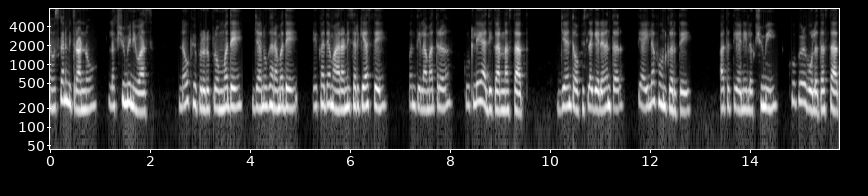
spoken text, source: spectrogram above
नमस्कार मित्रांनो लक्ष्मी निवास. नऊ फेब्रुवारी प्रोममध्ये जानू घरामध्ये एखाद्या महाराणीसारखी असते पण तिला मात्र कुठलेही अधिकार नसतात. जयंत ऑफिसला गेल्यानंतर ती आईला फोन करते. आता ती आणि लक्ष्मी खूप वेळ बोलत असतात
